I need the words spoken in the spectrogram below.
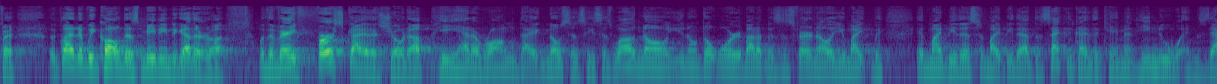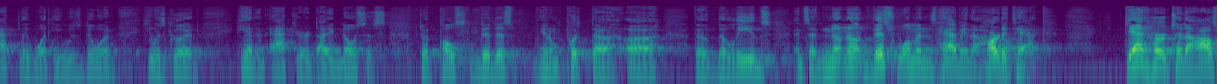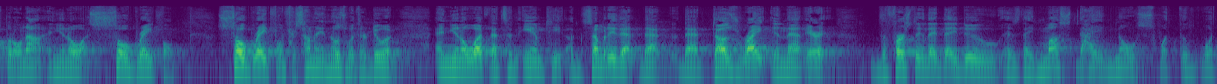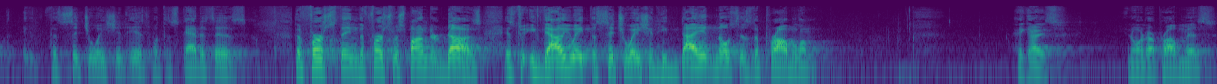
glad that we called this meeting together. Uh, but the very first guy that showed up, he had a wrong diagnosis. He says, well, no, you know, don't worry about it, Mrs. Farinelli. You might be, it might be this, it might be that. The second guy that came in, he knew exactly what he was doing. He was good. He had an accurate diagnosis. Took pulse did this, you know, put uh, uh, the, the leads and said, no, no, this woman's having a heart attack. Get her to the hospital now. And you know what? So grateful. So grateful for somebody who knows what they're doing. And you know what? That's an EMT, uh, somebody that, that, that does right in that area. The first thing that they do is they must diagnose what the, what the situation is, what the status is. The first thing the first responder does is to evaluate the situation. He diagnoses the problem. Hey guys, you know what our problem is?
